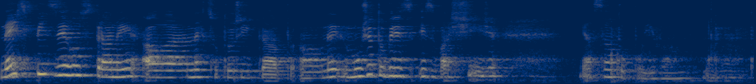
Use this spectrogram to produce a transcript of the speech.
nejspíš z jeho strany, ale nechci to říkat, ne, může to být i z vaší, že já se na to podívám. Moment.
